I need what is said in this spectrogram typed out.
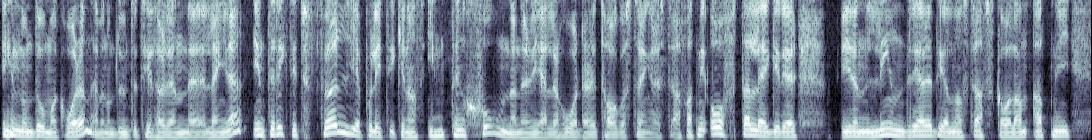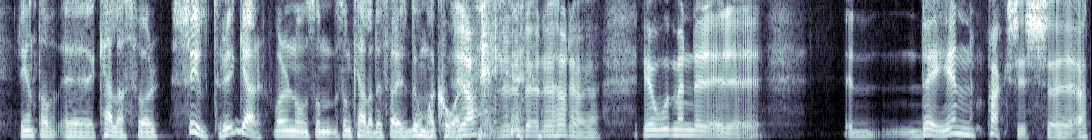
inom domarkåren, även om du inte tillhör den längre, inte riktigt följer politikernas intentioner när det gäller hårdare tag och strängare straff. Att ni ofta lägger er i den lindrigare delen av straffskalan, att ni rent av eh, kallas för syltryggar, var det någon som, som kallade Sveriges domarkår. Ja, det, det, det hörde jag. Ja. Jo, men eh, det är en praxis eh, att,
